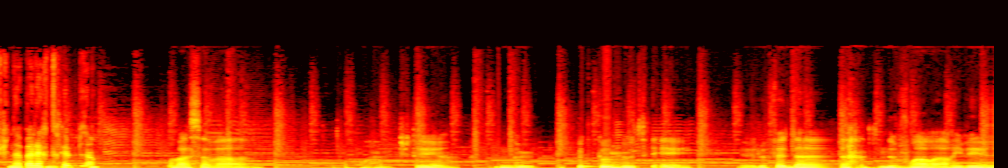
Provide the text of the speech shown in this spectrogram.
Tu n'as pas l'air très bien. Ça va, ça va. Tu sais, euh, et, et le fait de voir arriver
